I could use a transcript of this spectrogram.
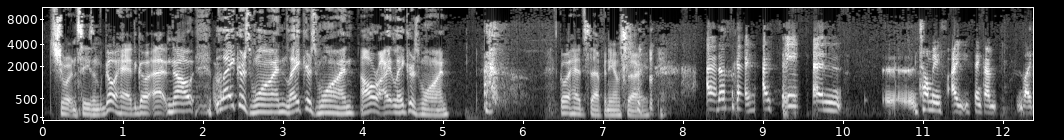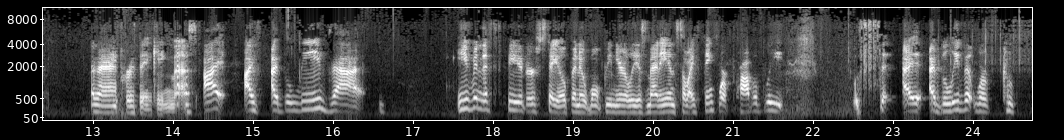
shortened season. But go ahead, go. Uh, no, Lakers won. Lakers won. All right, Lakers won. go ahead, Stephanie. I'm sorry. I, that's okay. I think, and uh, tell me if I, you think I'm like an ass for thinking this. I, I, I believe that even if theaters stay open, it won't be nearly as many, and so I think we're probably. I, I believe that we're.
